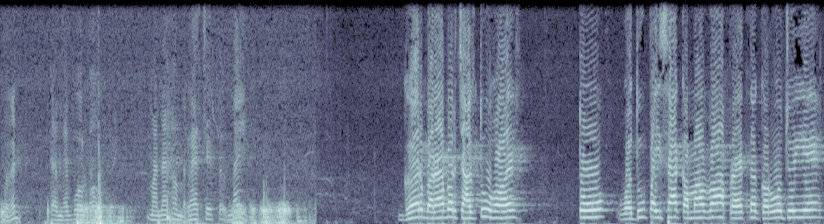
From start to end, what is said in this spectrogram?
બોલ તમે બોલો મને હમણાં છે તો નહીં ઘર બરાબર ચાલતું હોય તો વધુ પૈસા કમાવવા પ્રયત્ન કરવો જોઈએ.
